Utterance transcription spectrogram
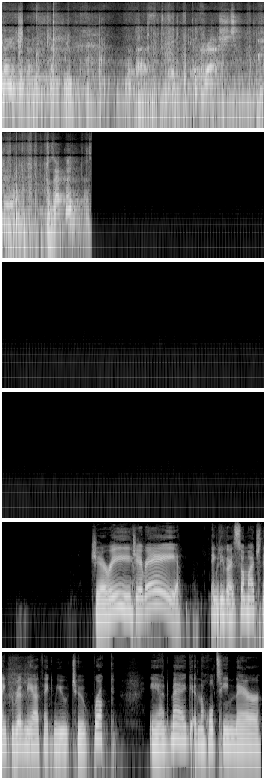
Thank you, guys. Thank you. The best. Thank you. Crushed. Truly. Was that good? Jerry. Jerry. Thank you guys so much. Thank you, Rythmia. Thank you to Brooke and Meg and the whole team there.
